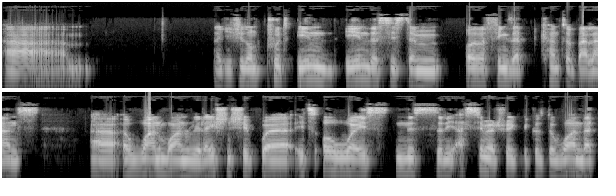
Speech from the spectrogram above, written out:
um, like if you don't put in in the system other things that counterbalance uh, a one-one relationship where it's always necessarily asymmetric because the one that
